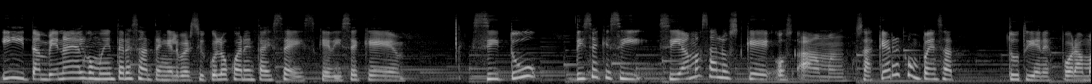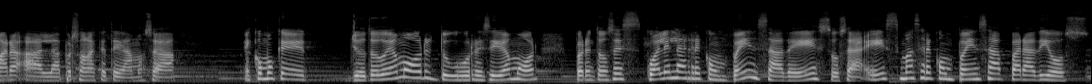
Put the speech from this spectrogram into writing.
Y también hay algo muy interesante en el versículo 46 que dice que si tú dice que si, amas a los que os aman, o sea, ¿qué recompensa tú tienes por amar a, la persona que te ama? O sea, es como que yo te doy amor, tú recibes amor, pero entonces, ¿cuál es la recompensa de eso? O sea, es más recompensa para Dios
